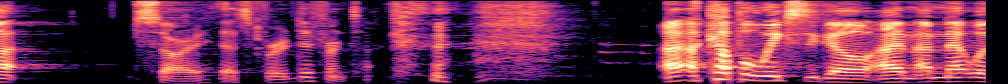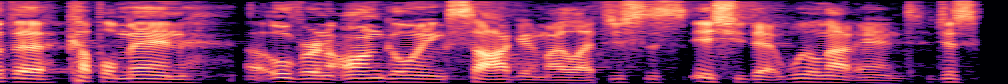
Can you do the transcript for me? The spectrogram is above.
Uh, sorry, that's for a different time. a couple weeks ago, I, I, met with a couple men uh, over an ongoing saga in my life, just this issue that will not end. It just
